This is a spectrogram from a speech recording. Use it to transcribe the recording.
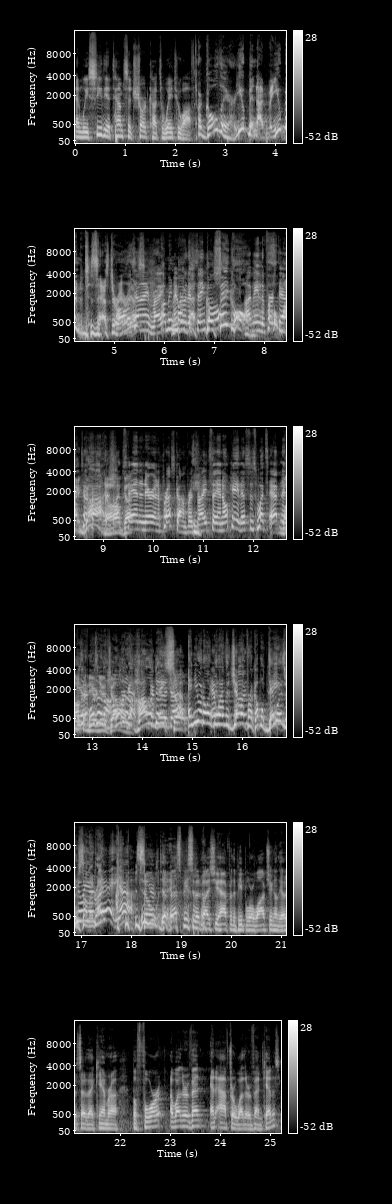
and we see the attempts at shortcuts way too often. Or go there. You've been uh, you've been to disaster all areas. the time, right? I mean, remember the God, sinkhole? The sinkhole. I mean, the first oh day I took God. office, oh, I'm God. standing there at a press conference, right, saying, "Okay, this is what's happening Welcome here." To your new a, job. Was a holiday? So, and you had only been on the job was, for a couple days or something, right? Day, yeah. so the best piece of advice you have for the people who are watching on the other side of that camera before a weather event and after a weather event, Candace?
